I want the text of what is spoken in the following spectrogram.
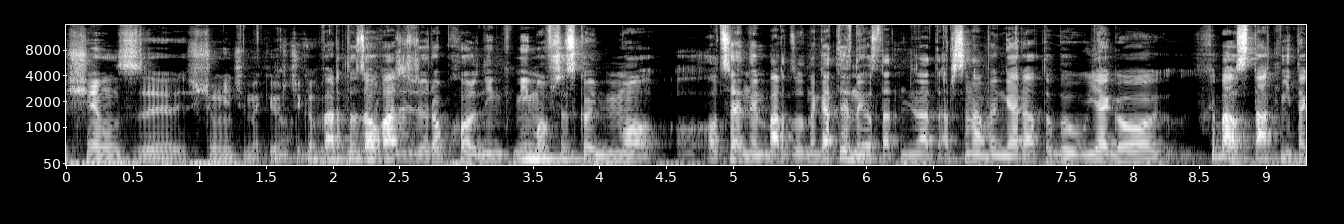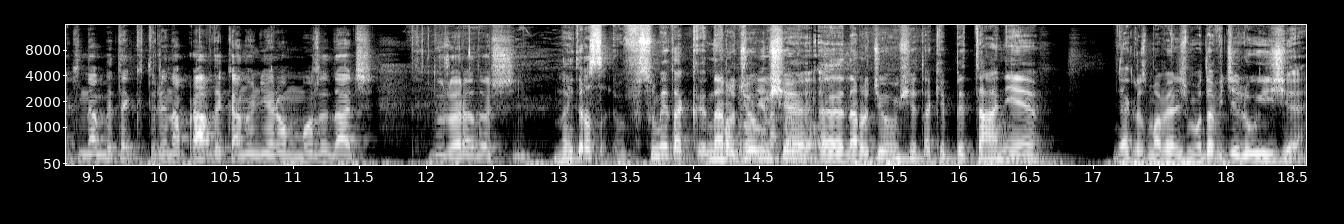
się z ściągnięciem jakiegoś no, ciekawego. Warto zauważyć, że Rob Holding mimo wszystko i mimo oceny bardzo negatywnej ostatnich lat Arsena Wengera, to był jego chyba ostatni taki nabytek, który naprawdę kanonierom może dać dużo radości. No i teraz w sumie tak narodziło mi, się, e, narodziło mi się takie pytanie, jak rozmawialiśmy o Dawidzie Luizie,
